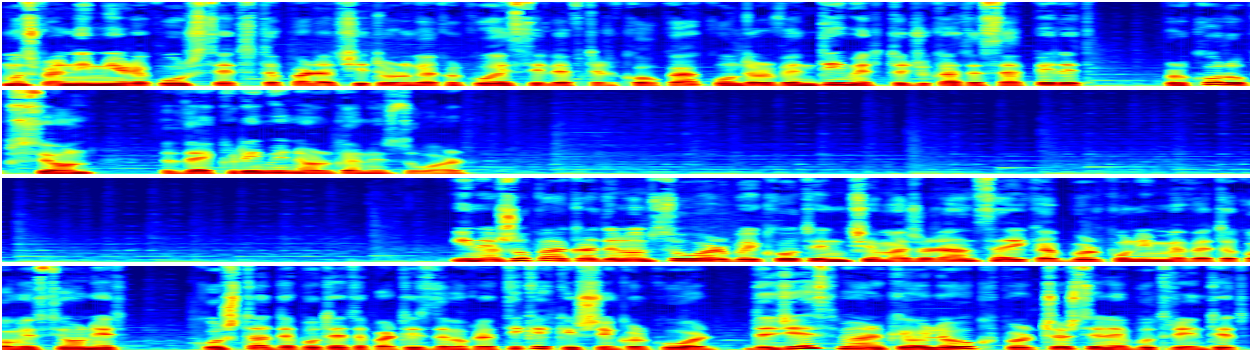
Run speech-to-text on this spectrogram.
Mospranimi i rekursit të paraqitur nga kërkuesi Lefter Koka kundër vendimit të Gjykatës së Apelit për korrupsion dhe krimin e organizuar. Ina Zhupa ka denoncuar bojkotin që mazhoranca i ka bërë punimeve të komisionit, ku 7 deputetë të Partisë Demokratike kishin kërkuar dëgjesë me arkeologë për çështjen e Butrintit.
